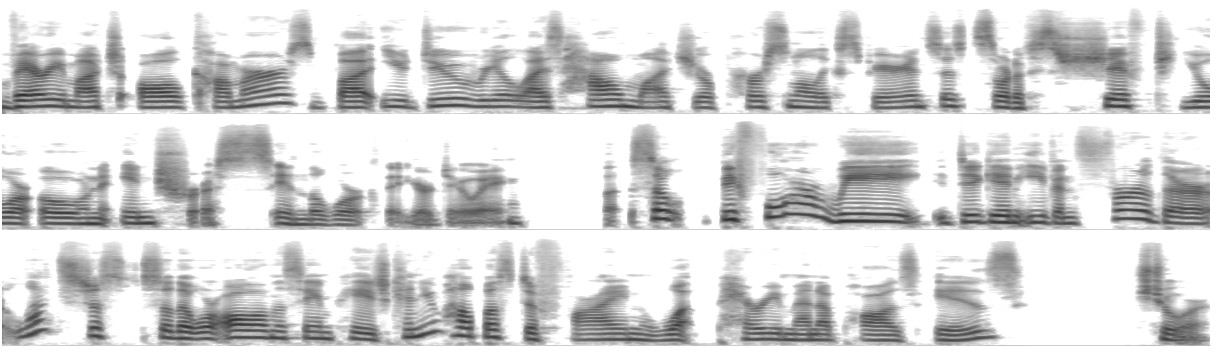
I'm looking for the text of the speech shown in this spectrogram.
very much all comers, but you do realize how much your personal experiences sort of shift your own interests in the work that you're doing. Uh, so, before we dig in even further, let's just so that we're all on the same page, can you help us define what perimenopause is? Sure.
